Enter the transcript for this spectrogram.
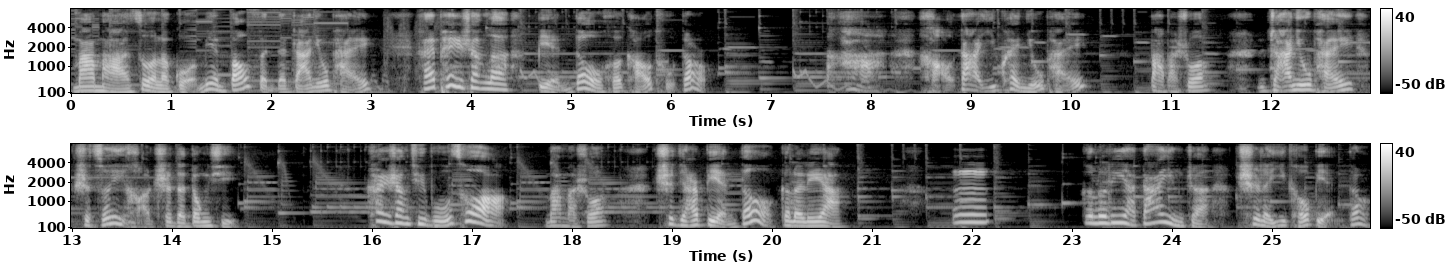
妈妈做了裹面包粉的炸牛排，还配上了扁豆和烤土豆。啊，好大一块牛排！爸爸说：“炸牛排是最好吃的东西。”看上去不错，妈妈说。吃点扁豆，格洛丽亚。嗯，格洛丽亚答应着吃了一口扁豆。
